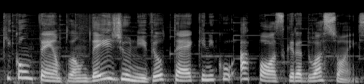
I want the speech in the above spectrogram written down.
que contemplam desde o nível técnico a pós-graduações.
